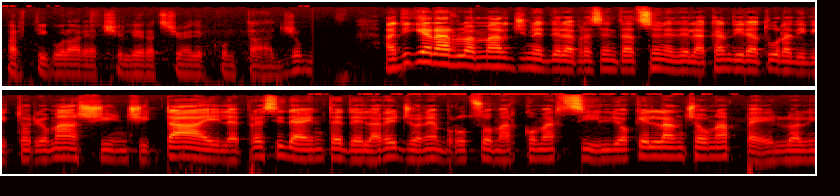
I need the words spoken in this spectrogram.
particolare accelerazione del contagio. A dichiararlo a margine della presentazione della candidatura di Vittorio Masci in città il presidente della regione Abruzzo Marco Marsiglio che lancia un appello agli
